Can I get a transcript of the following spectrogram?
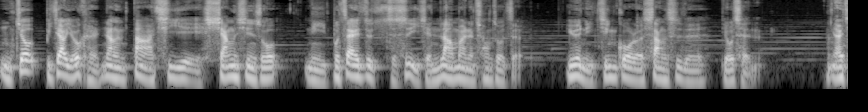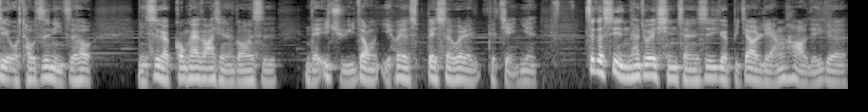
你就比较有可能让大企业也相信说，你不再就只是以前浪漫的创作者，因为你经过了上市的流程，而且我投资你之后。你是个公开发行的公司，你的一举一动也会被社会的检验，这个事情它就会形成是一个比较良好的一个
